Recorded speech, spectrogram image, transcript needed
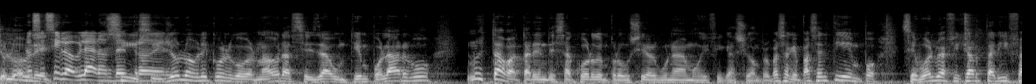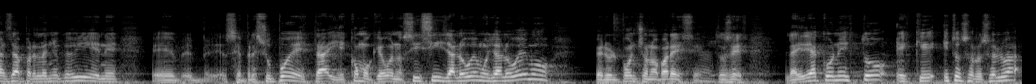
no sé si lo hablaron dentro sí, de yo lo hablé con el gobernador hace ya un tiempo largo. No estaba tan en desacuerdo en producir alguna modificación. Pero pasa que pasa el tiempo, se vuelve a fijar tarifas ya para el año que viene, eh, se presupuesta y es como que, bueno, sí, sí, ya lo vemos, ya lo vemos, pero el poncho no aparece. Entonces, la idea con esto es que esto se resuelva,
